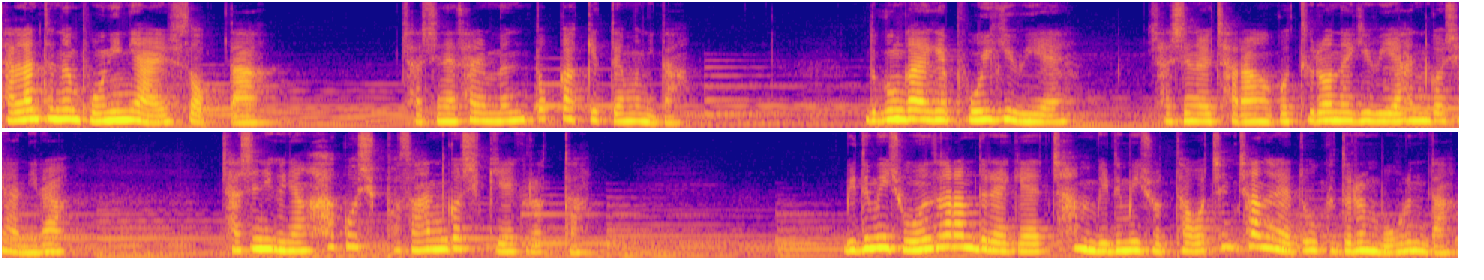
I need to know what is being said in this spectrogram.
달란트는 본인이 알 수 없다. 자신의 삶은 똑같기 때문이다. 누군가에게 보이기 위해 자신을 자랑하고 드러내기 위해 한 것이 아니라 자신이 그냥 하고 싶어서 한 것이기에 그렇다. 믿음이 좋은 사람들에게 참 믿음이 좋다고 칭찬을 해도 그들은 모른다.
